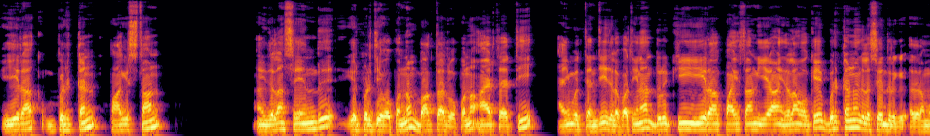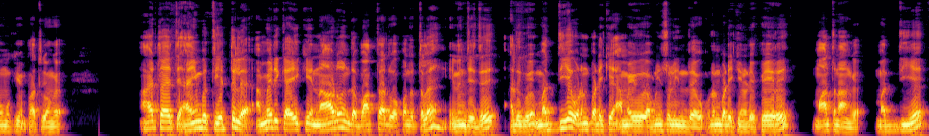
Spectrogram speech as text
ஈராக் பிரிட்டன் பாகிஸ்தான் இதெல்லாம் சேர்ந்து ஏற்படுத்திய ஒப்பந்தம் பாக்தாத் ஒப்பந்தம் ஆயிரத்தி தொள்ளாயிரத்தி ஐம்பத்தி அஞ்சு இதில் பார்த்தீங்கன்னா துருக்கி ஈராக் பாகிஸ்தான் ஈரான் இதெல்லாம் ஓகே பிரிட்டனும் இதில் சேர்ந்துருக்கு. அது ரொம்ப முக்கியம். பார்த்துக்கோங்க. ஆயிரத்தி தொள்ளாயிரத்தி ஐம்பத்தி எட்டில் அமெரிக்க ஐக்கிய நாடும் இந்த பாக்தாத் ஒப்பந்தத்தில் இணைஞ்சது. அதுக்கு மத்திய உடன்படிக்கை அமைவு அப்படின்னு சொல்லி இந்த உடன்படிக்கையினுடைய பேர் மாற்றினாங்க மத்திய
